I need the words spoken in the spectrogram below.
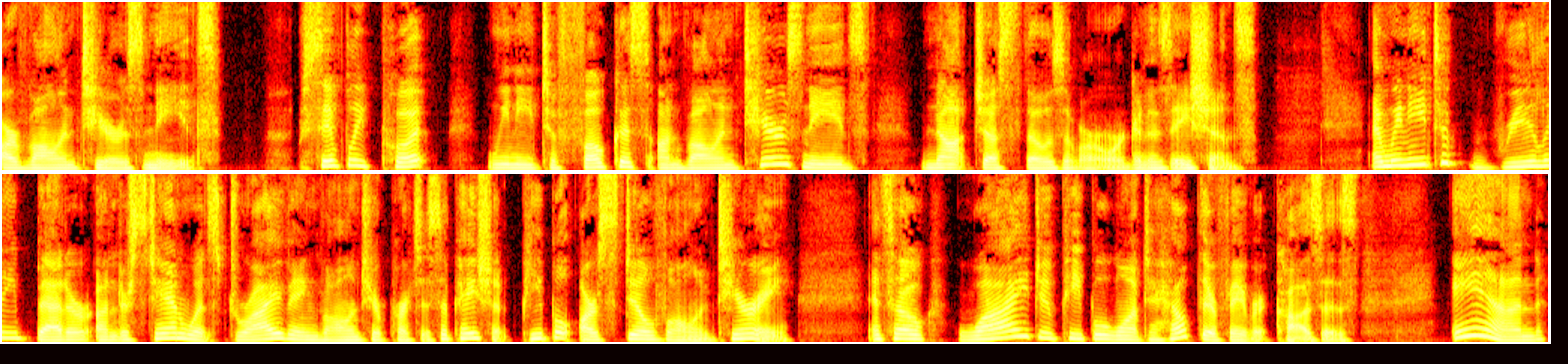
our volunteers' needs. Simply put, we need to focus on volunteers' needs, not just those of our organizations. And we need to really better understand what's driving volunteer participation. People are still volunteering. And so why do people want to help their favorite causes and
